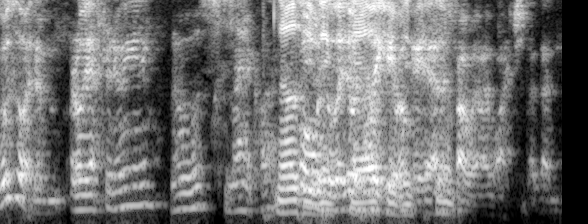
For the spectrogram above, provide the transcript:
It was like an early afternoon game. No, it was nine o'clock. no it was Oh, it was a late, it was Yeah, a late was game. evening. Okay, yeah, that's probably why I watched it then.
